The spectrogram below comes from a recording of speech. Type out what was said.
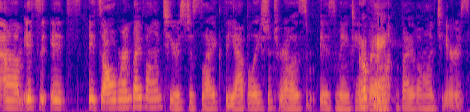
Um, it's it's it's all run by volunteers, just like the Appalachian Trail is is maintained Okay. by, by volunteers.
